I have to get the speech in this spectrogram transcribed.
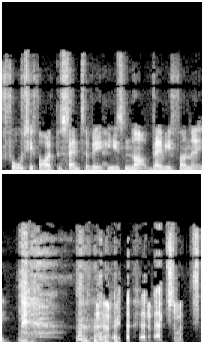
45% of it is not very funny. I think, I think some of the,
